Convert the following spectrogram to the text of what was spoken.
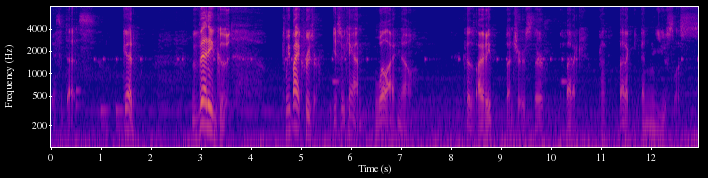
Yes it does. Good. Very good. Can we buy a cruiser? Yes we can. Will I? No. Because I hate ventures. They're pathetic. Pathetic and useless.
